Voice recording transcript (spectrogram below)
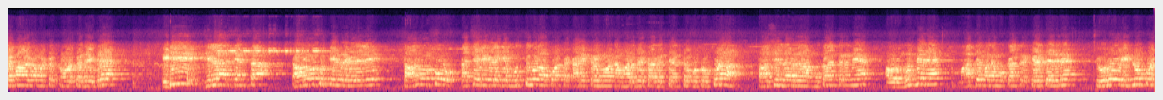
ಜಮಾ ಆಗೋ ಮಟ್ಟಕ್ಕೆ ನೋಡ್ಕೊಂಡೇ ಇದ್ರೆ ಇಡೀ ಜಿಲ್ಲಾದ್ಯಂತ ತಾಲೂಕು ಕೇಂದ್ರಗಳಲ್ಲಿ ತಾಲೂಕು ಕಚೇರಿಗಳಿಗೆ ಮುತ್ತಿಗೆ ಹಾಕುವಂತ ಕಾರ್ಯಕ್ರಮವನ್ನ ಮಾಡಬೇಕಾಗತ್ತೆ ಅಂತ ಬಿಟ್ಟು ಕೂಡ ತಹಸೀಲ್ದಾರರ ಮುಖಾಂತರನೇ ಅವ್ರ ಮುಂದೆನೆ ಮಾಧ್ಯಮದ ಮುಖಾಂತರ ಕೇಳ್ತಾ ಇದ್ದೇನೆ. ಇವರು ಇನ್ನೂ ಕೂಡ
